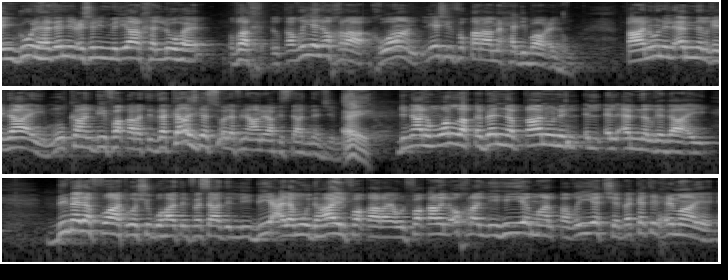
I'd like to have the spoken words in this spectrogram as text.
نقول هذين ال 20 مليار خلوها ضخ، القضية الأخرى إخوان ليش الفقراء ما حد يباوع لهم؟ قانون الأمن الغذائي مو كان به فقرة تتذكر إيش قد سولفنا أنا وياك أستاذ نجم؟ أي. قلنا لهم والله قبلنا بقانون ال ال الأمن الغذائي بملفات وشبهات الفساد اللي بيه على مود هاي الفقرة والفقرة الأخرى اللي هي مال قضية شبكة الحماية.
